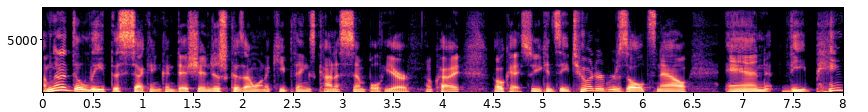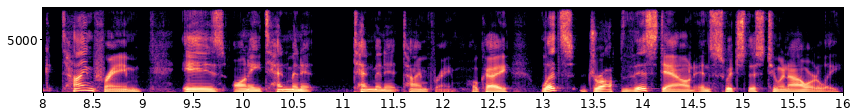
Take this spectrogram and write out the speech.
I'm going to delete the second condition just because I want to keep things kind of simple here. Okay, okay, so you can see 200 results now, and the pink time frame is on a 10 minute 10 minute time frame. Okay, let's drop this down and switch this to an hourly.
